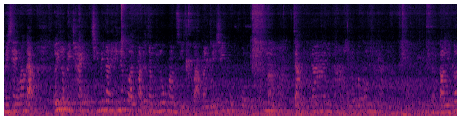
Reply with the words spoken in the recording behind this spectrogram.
ไม่ใช่ว่าแบบ เอ้ย เราไปใช้ชีวิตอะไรให้เรียบร้อยก่อนแล้วจะมีลูกตอนสี่สิบกว่า มันไม่ใช่ทุกคนที่จะได้นะเราก็ต้องมีการวางแผนตอนนี้ก็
